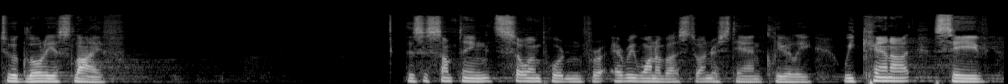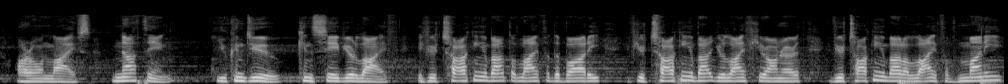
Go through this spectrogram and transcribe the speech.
to a glorious life. This is something so important for every one of us to understand clearly. We cannot save our own lives. Nothing you can do can save your life if you're talking about the life of the body, if you're talking about your life here on earth, if you're talking about a life of money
